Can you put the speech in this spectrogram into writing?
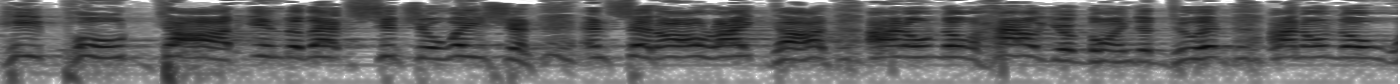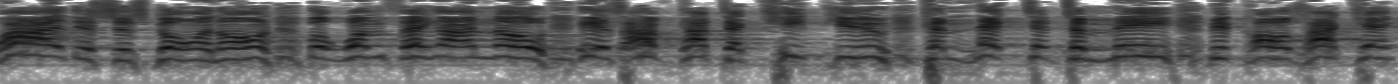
He pulled God into that situation and said, all right, God, I don't know how you're going to do it. I don't know why this is going on, but one thing I know is I've got to keep you connected to me because I can't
